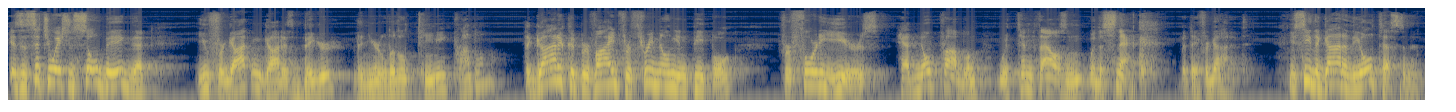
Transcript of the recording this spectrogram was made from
Is the situation so big that You've forgotten God is bigger than your little teeny problem? The God who could provide for three million people for 40 years had no problem with 10,000 with a snack, but they forgot it. You see, the God of the Old Testament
